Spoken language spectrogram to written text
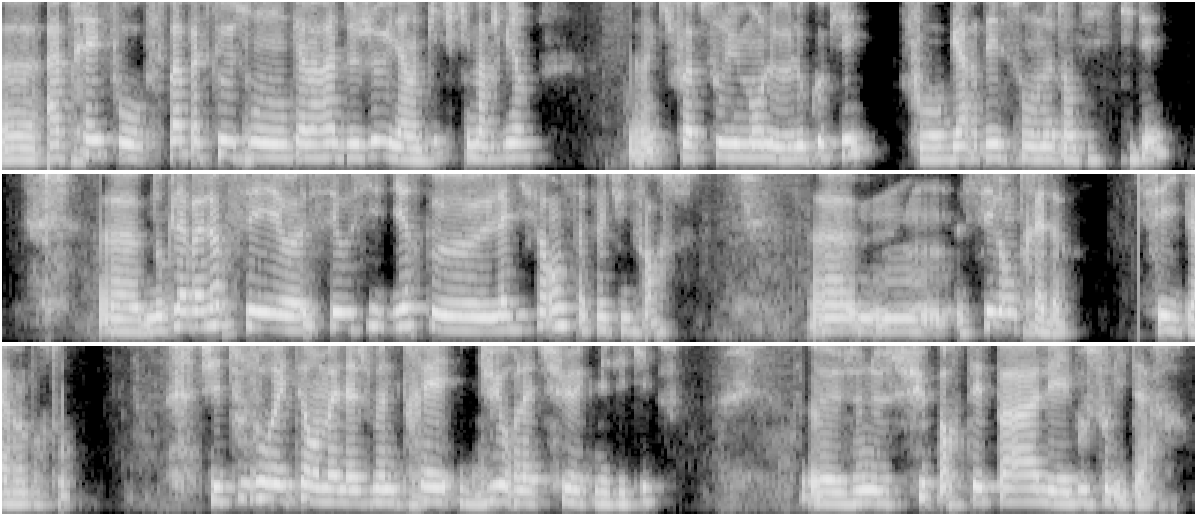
Euh, après, faut c'est pas parce que son camarade de jeu il a un pitch qui marche bien euh, qu'il faut absolument le, le, copier. Faut garder son authenticité. donc la valeur, c'est c'est aussi se dire que la différence, ça peut être une force. c'est l'entraide. C'est hyper important. J'ai toujours été en management très dur là-dessus avec mes équipes. Euh, je ne supportais pas les loups solitaires.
